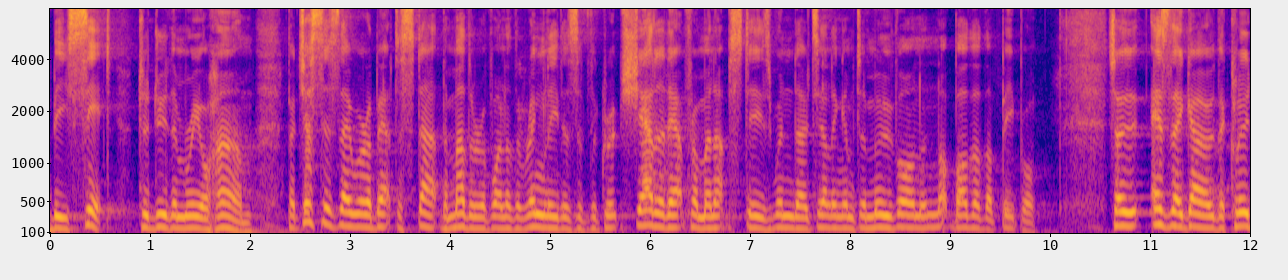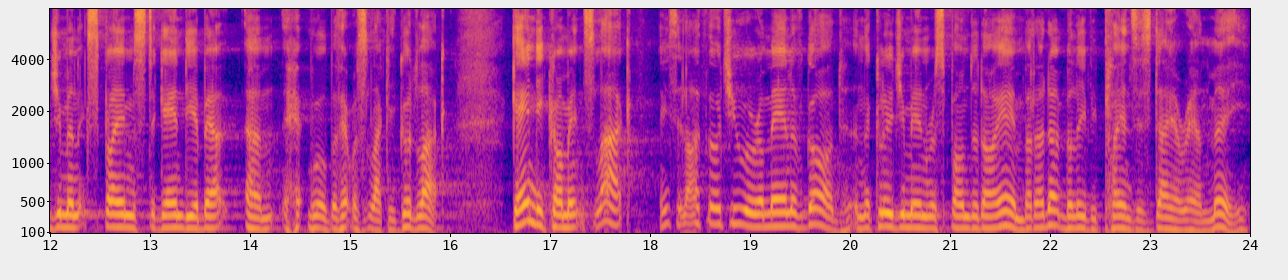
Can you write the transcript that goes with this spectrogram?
be set to do them real harm. But just as they were about to start, the mother of one of the ringleaders of the group shouted out from an upstairs window, telling him to move on and not bother the people. So as they go, the clergyman exclaims to Gandhi about, um, well, but that was lucky, good luck. Gandhi comments, luck. He said, I thought you were a man of God. And the clergyman responded, I am, but I don't believe he plans his day around me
